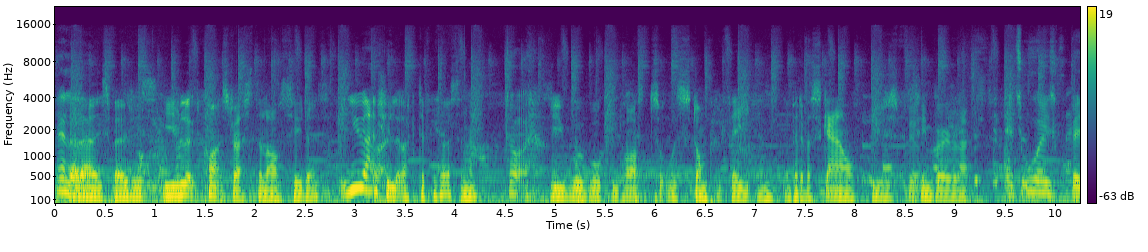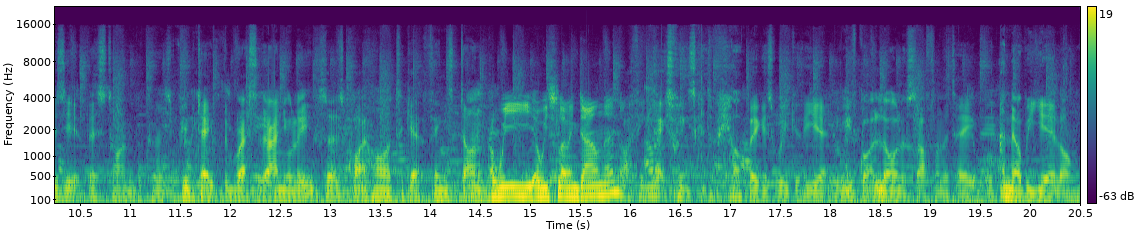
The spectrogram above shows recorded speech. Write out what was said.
Hello, Alex Burgess. You looked quite stressed the last two days. You actually look like a different person now. You were walking past sort of with stompy feet and a bit of a scowl. You just seem very relaxed. It's always busy at this time because people take the rest of their annual leave, so it's quite hard to get things done. Are we are we slowing down then? I think next week's going to be our biggest week of the year. We've got a lot of stuff on the table, and there'll be year-long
